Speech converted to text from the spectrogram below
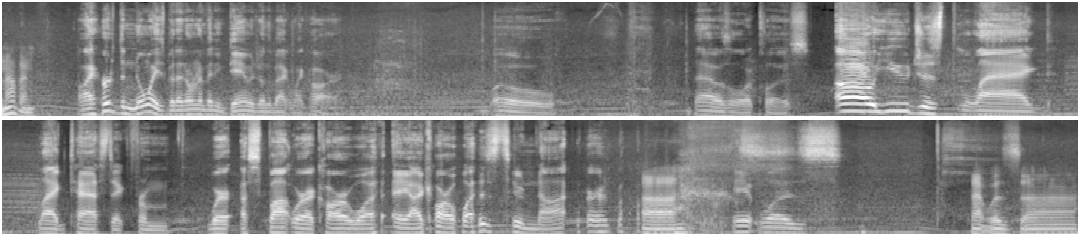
Nothing. Oh, I heard the noise, but I don't have any damage on the back of my car. Whoa. That was a little close. Oh, you just lagged. Lagtastic from where a spot where a car was AI car was to not where Uh, it was that was uh,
